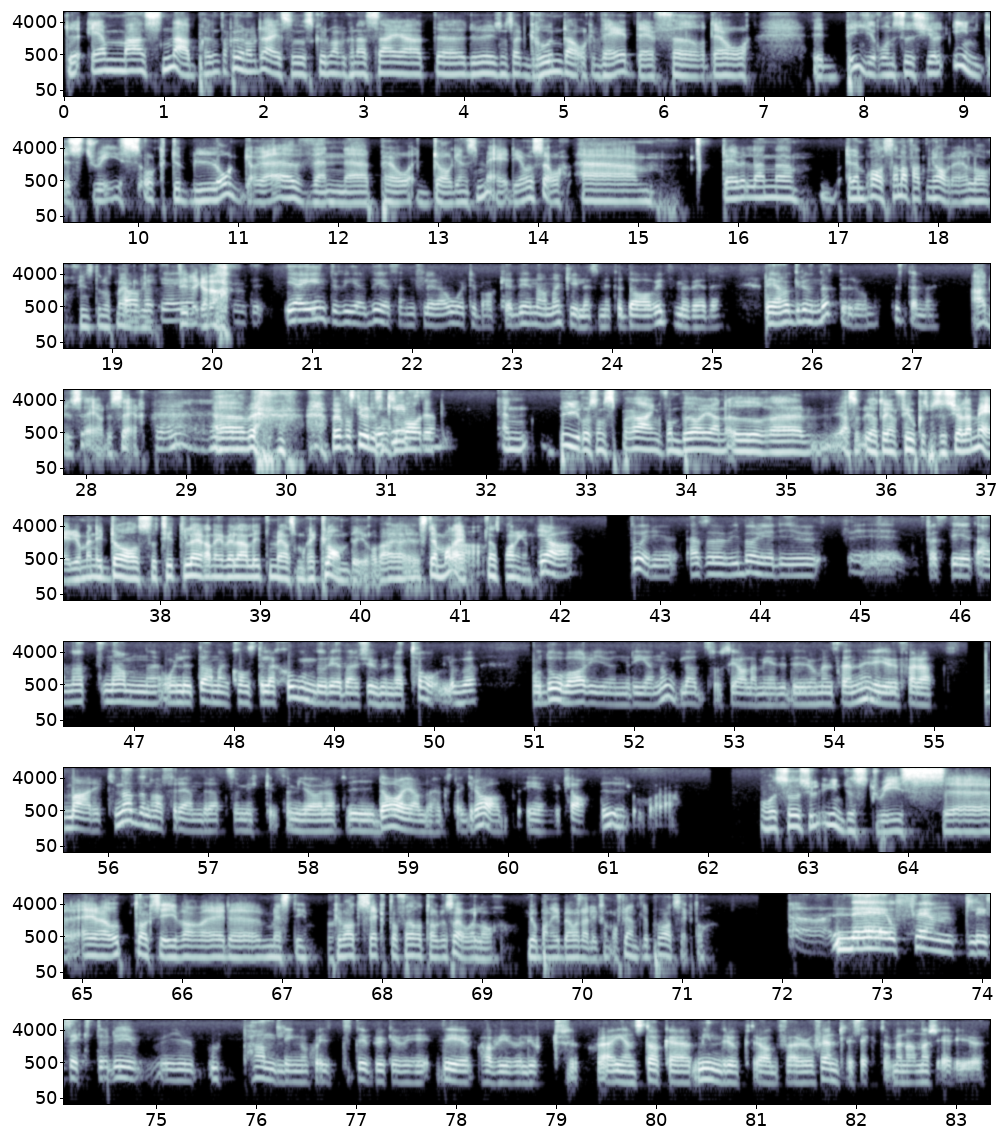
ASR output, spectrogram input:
Du Emma, snabb presentation av dig så skulle man väl kunna säga att eh, du är som sagt grundare och VD för då byrån Social Industries och du bloggar ju även eh, på Dagens Media och så. Ehm, Det är väl en, eh, är det en bra sammanfattning av det eller finns det något mer Ja, du vill jag, tillägga är där? inte, jag är inte VD sedan flera år tillbaka. Det är en annan kille som heter David som är VD. Men jag har grundat byrån, det stämmer. Ja, du ser, du ser. Mm. Eh, Vad jag förstod det som så var det en byrå som sprang från början ur, eh, alltså jag tror en fokus på sociala medier, men idag så titulerar ni väl lite mer som reklambyrå, va? Stämmer det? Ja. Den spaningen? Ja, så är det ju. Alltså vi började ju, eh, fast det är ett annat namn och en lite annan konstellation då redan 2012. Och då var det ju en renodlad sociala mediebyrå. Men sen är det ju för att marknaden har förändrats så mycket som gör att vi idag i allra högsta grad är en reklambyrå bara. Och Social Industries, eh, era uppdragsgivare, är det mest i privat sektor, företag och så, eller jobbar ni båda liksom offentlig och privat sektor? Nej, offentlig sektor, det är ju upphandling och skit. Det brukar vi, det har vi väl gjort enstaka mindre uppdrag för offentlig sektor, men annars är det ju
